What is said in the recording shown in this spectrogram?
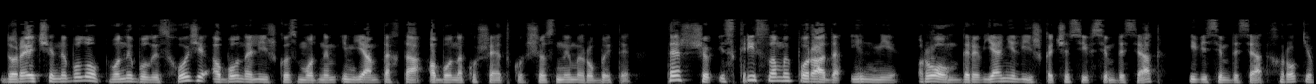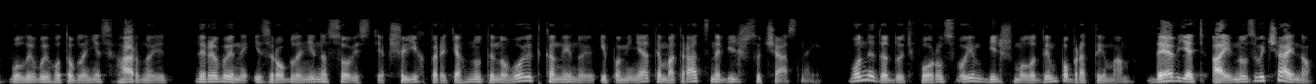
до речі, не було б, вони були схожі або на ліжко з модним ім'ям тахта, або на кушетку, що з ними робити. Теж, що із кріслами порада інмі, роум дерев'яні ліжка часів 70 і 80 років були виготовлені з гарної деревини і зроблені на совість, якщо їх перетягнути новою тканиною і поміняти матрац на більш сучасний. Вони дадуть фору своїм більш молодим побратимам. 9. Ай, ну звичайно.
